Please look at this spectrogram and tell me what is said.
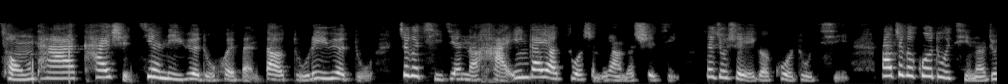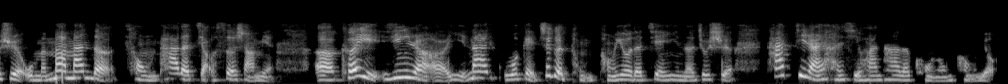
从他开始建立阅读绘本到独立阅读这个期间呢，还应该要做什么样的事情？这就是一个过渡期，那这个过渡期呢，就是我们慢慢的从他的角色上面，呃，可以因人而异。那我给这个同朋友的建议呢，就是他既然很喜欢他的恐龙朋友，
